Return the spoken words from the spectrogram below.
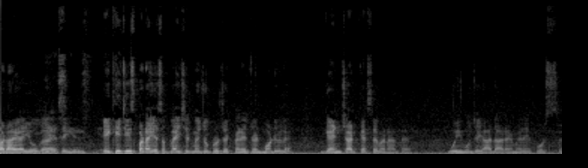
पढ़ाया ही होगा I Yes, think yes, yes. एक ही चीज़ पढ़ाई है सप्लाई चेन में जो प्रोजेक्ट मैनेजमेंट मॉड्यूल है गैंड चार्ट कैसे बनाते हैं वही मुझे याद आ रहा है मेरे कोर्स से।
